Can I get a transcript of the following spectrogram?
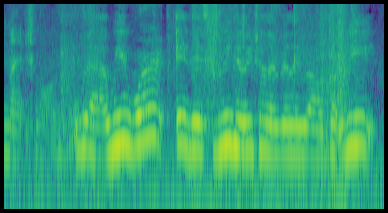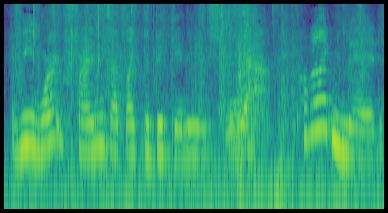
much longer. Yeah, we weren't. It is we knew each other really well, but we we weren't friends at like the beginning of school. Yeah, probably like mid.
